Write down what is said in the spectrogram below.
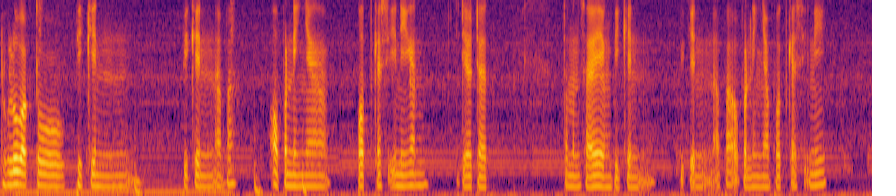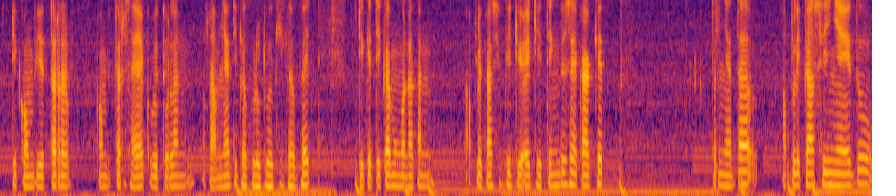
dulu waktu bikin bikin apa openingnya podcast ini kan jadi ada teman saya yang bikin bikin apa openingnya podcast ini di komputer. Komputer saya kebetulan RAM-nya 32 GB jadi ketika menggunakan aplikasi video editing itu saya kaget. Ternyata aplikasinya itu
